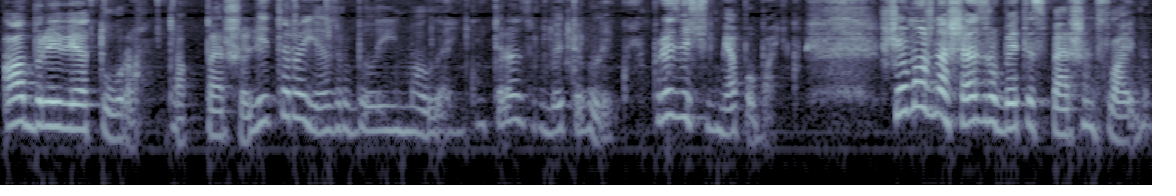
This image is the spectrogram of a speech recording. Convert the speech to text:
абревіатура. Так, перша літера, я зробила її маленькою. Треба зробити великою. Прізвище ім'я по батькові. Що можна ще зробити з першим слайдом?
